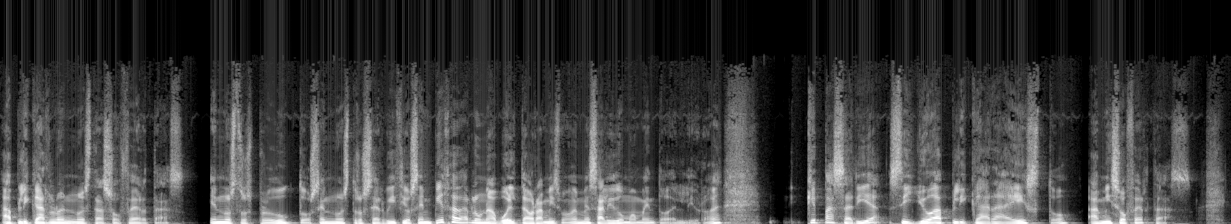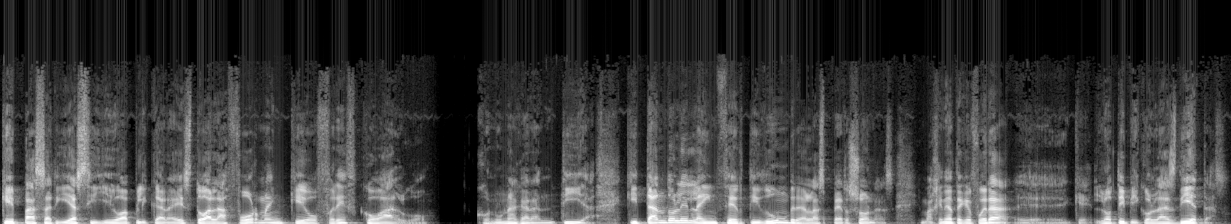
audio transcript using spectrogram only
aplicarlo en nuestras ofertas en nuestros productos, en nuestros servicios. Empieza a darle una vuelta ahora mismo. ¿eh? Me he salido un momento del libro. ¿eh? ¿Qué pasaría si yo aplicara esto a mis ofertas? ¿Qué pasaría si yo aplicara esto a la forma en que ofrezco algo? con una garantía, quitándole la incertidumbre a las personas. Imagínate que fuera eh, lo típico, las dietas.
